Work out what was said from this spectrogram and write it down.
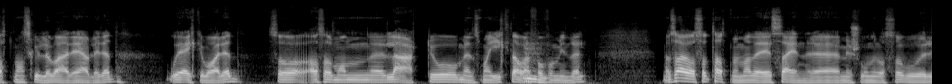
at man skulle være jævlig redd, hvor jeg ikke var redd. Så altså, man lærte jo mens man gikk, da, i hvert fall for min del. Men så har jeg også tatt med meg det i seinere misjoner også, hvor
